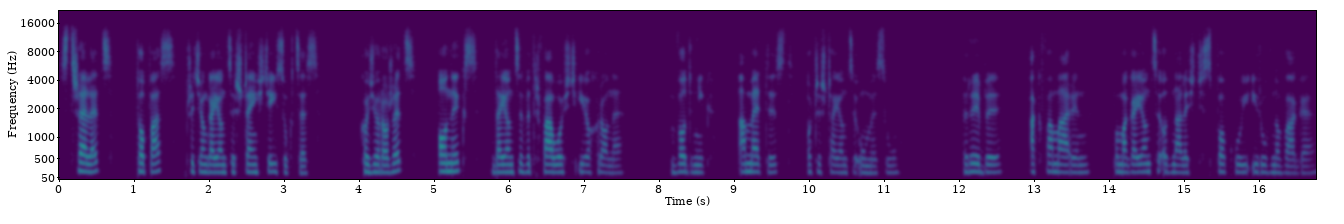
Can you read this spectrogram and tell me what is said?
Strzelec, topas, przyciągający szczęście i sukces. Koziorożec, onyks, dający wytrwałość i ochronę. Wodnik, ametyst, oczyszczający umysł. Ryby, akwamaryn, pomagający odnaleźć spokój i równowagę.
